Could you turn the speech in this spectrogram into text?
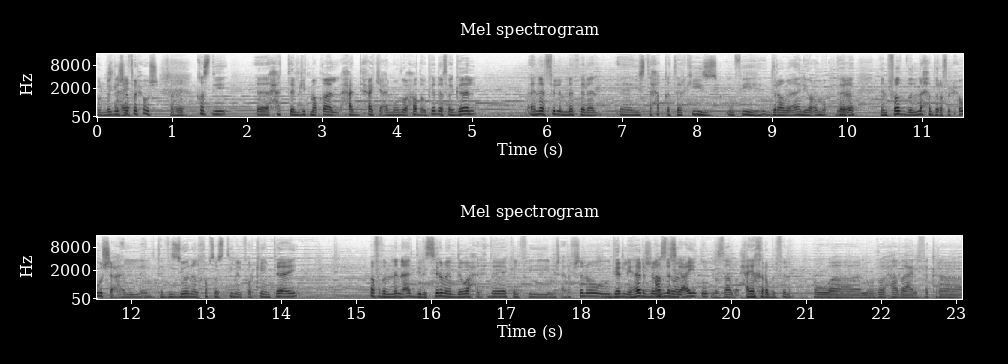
والباقي صحيح. شاف الحوش صحيح قصدي آه، حتى لقيت مقال حد حكي عن الموضوع هذا وكذا فقال أنا فيلم مثلا آه، يستحق التركيز وفيه دراما عالية وعمق نعم. كذا نفضل نحضره في الحوش على التلفزيون ال 65 ال 4K بتاعي أفضل من ان اعدي للسينما يبدأ واحد حدا يأكل في مش عارف شنو ويدير لي هرجة والناس. يعيطوا. بالضبط. حيخرب الفيلم. هو الموضوع هذا على فكرة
